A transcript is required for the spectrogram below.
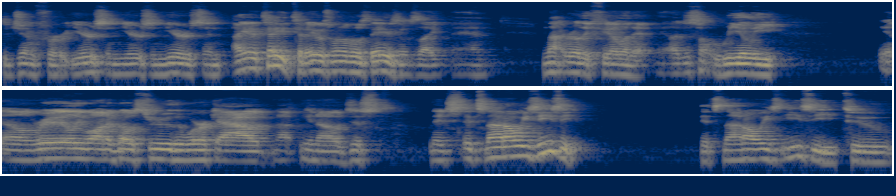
the gym for years and years and years, and I got to tell you, today was one of those days. I was like, man, I'm not really feeling it. I just don't really you know, really want to go through the workout. Uh, you know, just it's it's not always easy. It's not always easy to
